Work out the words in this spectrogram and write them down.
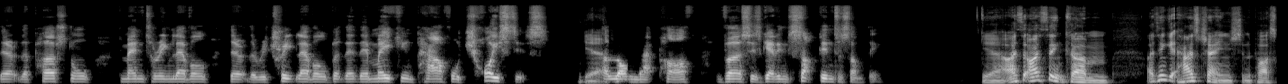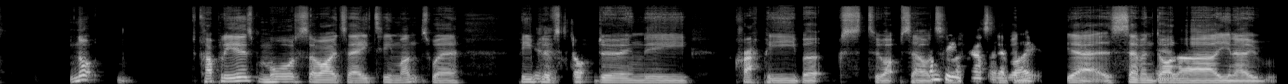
they're at the personal mentoring level, they're at the retreat level, but they're, they're making powerful choices yeah. along that path versus getting sucked into something. Yeah, I, th- I think um, I think it has changed in the past, not a couple of years, more so I'd say eighteen months, where people yeah. have stopped doing the crappy ebooks to upsell to like seven, right? yeah, seven dollar, yeah. you know,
